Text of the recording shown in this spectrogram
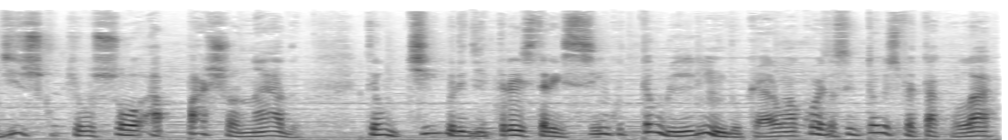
disco que eu sou apaixonado, tem um timbre de 335 tão lindo, cara, uma coisa assim tão espetacular,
